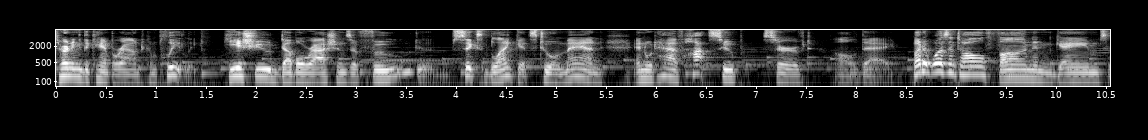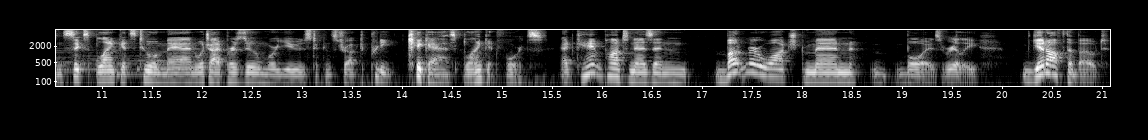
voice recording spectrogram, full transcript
turning the camp around completely. He issued double rations of food, six blankets to a man, and would have hot soup served all day. But it wasn't all fun and games and six blankets to a man, which I presume were used to construct pretty kick-ass blanket forts. At Camp Pontanezen, Butler watched men, boys really, get off the boat,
